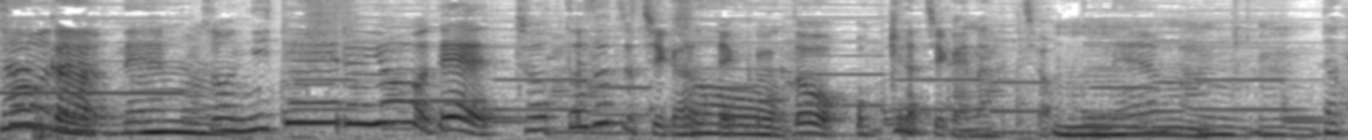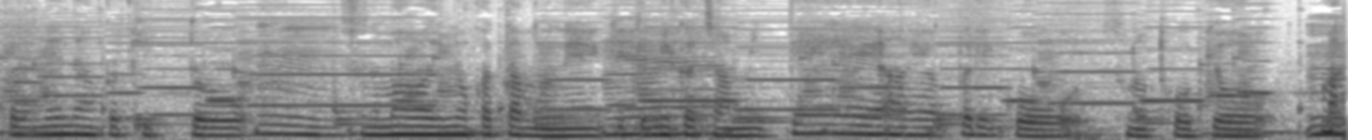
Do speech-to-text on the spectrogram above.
そうだよね、うん。そう似てるようでちょっとずつ違っていくと大きな違いになっちゃうもんね。うんうんだからねなんかきっとうん。その周りの方もねきっとね。美香ちゃん見て、あやっぱりこうその東京、うん。まあ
